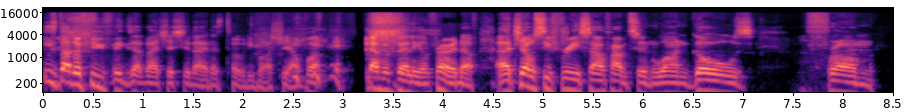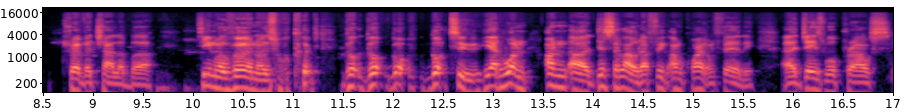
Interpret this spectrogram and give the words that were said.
he's done a few things at Manchester United as Tony Martial, but David Bellion, fair enough. Uh, Chelsea three, Southampton one. Goals from Trevor Chalobah. Timo Werner's got got got got, got two. He had one un, uh, disallowed. I think I'm quite unfairly. Uh, James Ward-Prowse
